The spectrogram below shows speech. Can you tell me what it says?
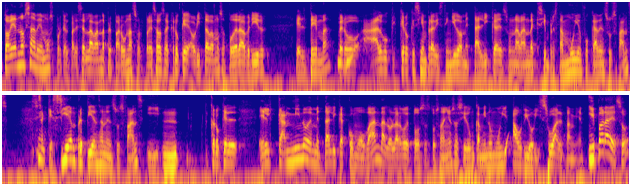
Todavía no sabemos porque al parecer la banda preparó una sorpresa. O sea, creo que ahorita vamos a poder abrir el tema, pero algo que creo que siempre ha distinguido a Metallica es una banda que siempre está muy enfocada en sus fans. O sea, que siempre piensan en sus fans y creo que el, el camino de Metallica como banda a lo largo de todos estos años ha sido un camino muy audiovisual también. Y para eso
